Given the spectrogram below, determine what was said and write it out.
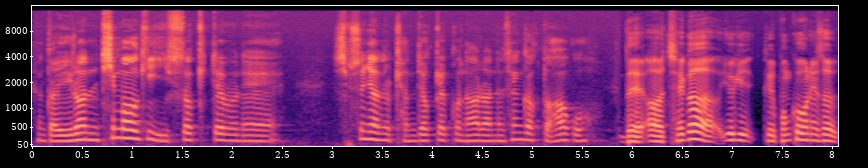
그러니까 이런 팀워크가 있었기 때문에 십수년을 견뎠겠구나라는 생각도 하고 네, 어, 제가 여기 그 벙커원에서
